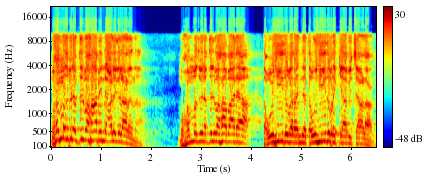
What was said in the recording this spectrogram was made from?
മുഹമ്മദ് ബിൻ അബ്ദുൽ വഹാബിന്റെ ആളുകളാണെന്ന മുഹമ്മദ് ബിൻ അബ്ദുൽ വഹാബാര തൗഹീദ് പറഞ്ഞ തൗഹീദ് പ്രഖ്യാപിച്ച ആളാണ്.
